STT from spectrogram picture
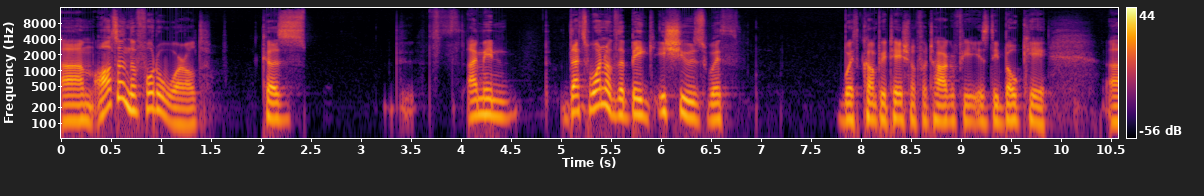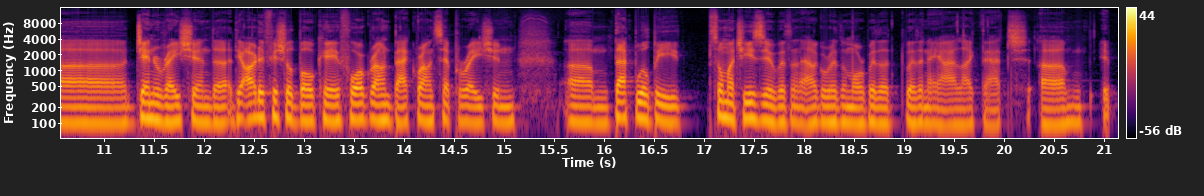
Um, also in the photo world, because I mean, that's one of the big issues with with computational photography is the bokeh uh, generation, the the artificial bokeh, foreground background separation. Um, that will be so much easier with an algorithm or with a with an AI like that. Um, it,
